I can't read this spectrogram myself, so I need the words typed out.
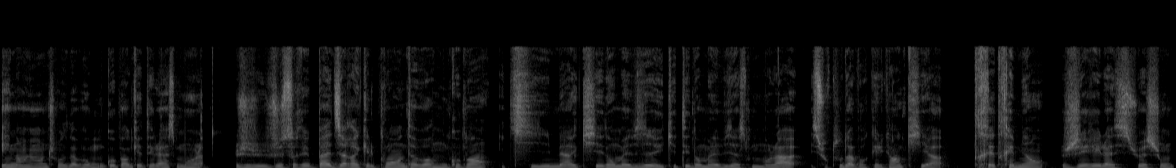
énormément de chance d'avoir mon copain qui était là à ce moment-là. Je ne saurais pas dire à quel point d'avoir mon copain qui, bah, qui est dans ma vie et qui était dans ma vie à ce moment-là. Et surtout d'avoir quelqu'un qui a très très bien géré la situation.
